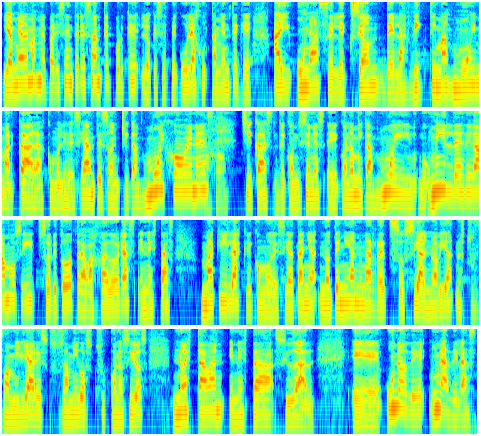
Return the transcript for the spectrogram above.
Y a mí además me parece interesante porque lo que se especula es justamente que hay una selección de las víctimas muy marcadas. Como les decía antes, son chicas muy jóvenes, Ajá. Chicas de condiciones eh, económicas muy humildes, digamos, y sobre todo trabajadoras en estas maquilas que, como decía Tania, no tenían una red social, no había, sus familiares, sus amigos, sus conocidos no estaban en esta ciudad. Eh, uno de, una de las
